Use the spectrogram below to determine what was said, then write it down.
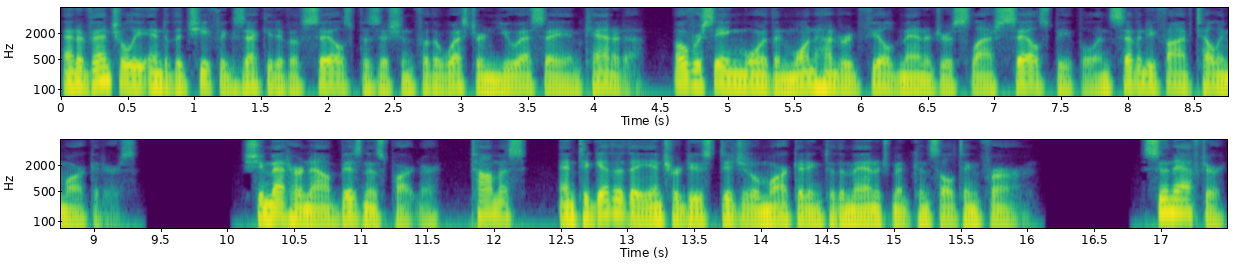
and eventually into the chief executive of sales position for the Western USA and Canada, overseeing more than 100 field managers slash salespeople and 75 telemarketers. She met her now business partner, Thomas, and together they introduced digital marketing to the management consulting firm. Soon after,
